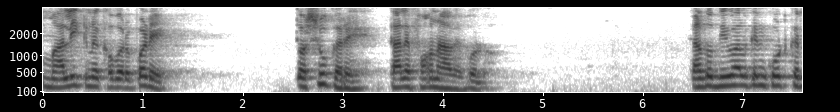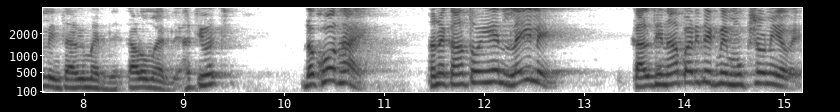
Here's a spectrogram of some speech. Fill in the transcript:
માલિકને ખબર પડે તો શું કરે? કાલે ફોન આવે, બોલો. કાં તો દિવાલ કરીને કોટ કરી લઈને ચાવી મારી દે, તાળું મારી દે. સાચી વાત છે? ડખો થાય. અને કાં તો એ લઈ લે. કાલથી ના પાડી દે કે ભાઈ મૂકશો નહીં હવે.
